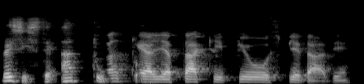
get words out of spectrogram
resiste a tutto. Anche agli attacchi più spietati.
